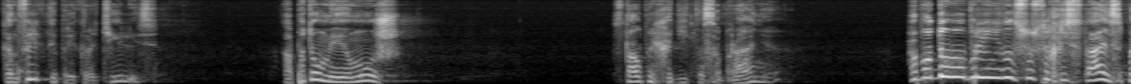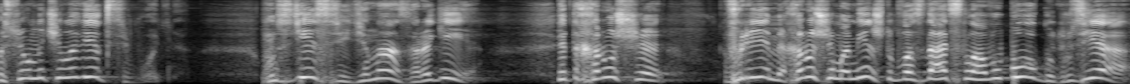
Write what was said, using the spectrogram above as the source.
Конфликты прекратились. А потом ее муж стал приходить на собрание. А потом он принял Иисуса Христа и спасенный человек сегодня. Он здесь среди нас, дорогие. Это хорошее время, хороший момент, чтобы воздать славу Богу, друзья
